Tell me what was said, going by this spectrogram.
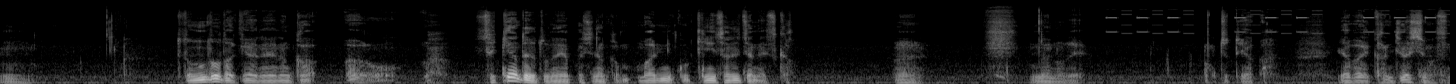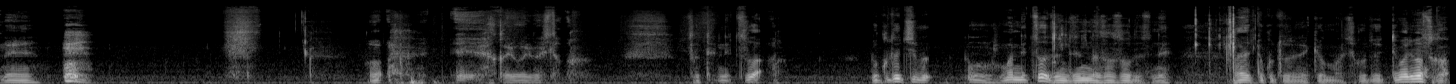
うん。ちょっと喉だけはねなんかあの咳が出るとねやっぱしなんか周りにこう気にされるじゃないですか。はいなのでちょっとややばい感じはしますね。あえー、測り終わりました。さて熱は6度1分うんまあ熱は全然なさそうですね。はいということでね今日も仕事行ってまいりますが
